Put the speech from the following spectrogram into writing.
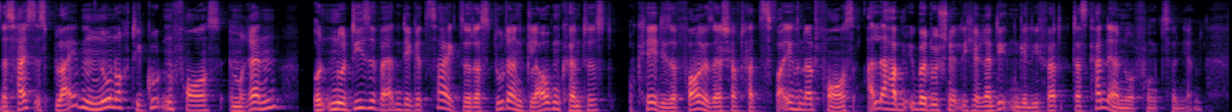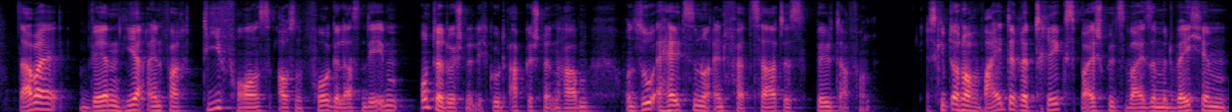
Das heißt, es bleiben nur noch die guten Fonds im Rennen und nur diese werden dir gezeigt, sodass du dann glauben könntest, okay, diese Fondsgesellschaft hat 200 Fonds, alle haben überdurchschnittliche Renditen geliefert, das kann ja nur funktionieren. Dabei werden hier einfach die Fonds außen vor gelassen, die eben unterdurchschnittlich gut abgeschnitten haben und so erhältst du nur ein verzerrtes Bild davon. Es gibt auch noch weitere Tricks, beispielsweise mit welchem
